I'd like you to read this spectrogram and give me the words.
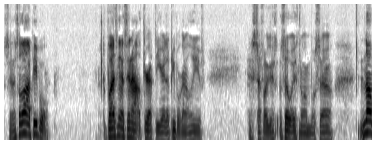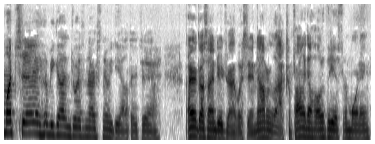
So that's a lot of people. But it's gonna send out throughout the year that people are gonna leave and stuff. I guess it's always normal. So not much today. Hope you guys enjoy some nice snowy day out there today. I gotta go outside and do a driveway soon. Now I'm relaxed. I'm finally done with all the videos for the morning.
